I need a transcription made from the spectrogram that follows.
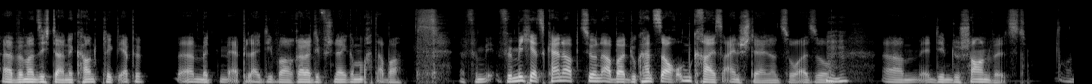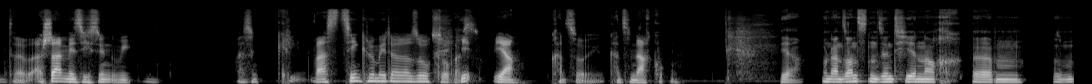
äh, wenn man sich da einen Account klickt, Apple äh, mit dem Apple ID war relativ schnell gemacht, aber äh, für, für mich jetzt keine Option, aber du kannst da auch Umkreis einstellen und so, also Mhm. Ähm, in dem du schauen willst. Und äh, standardmäßig sind irgendwie, was, was, 10 Kilometer oder so? Sowas. Hier, ja, kannst du, kannst du nachgucken. Ja, und ansonsten sind hier noch ähm, so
